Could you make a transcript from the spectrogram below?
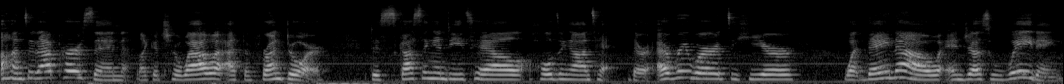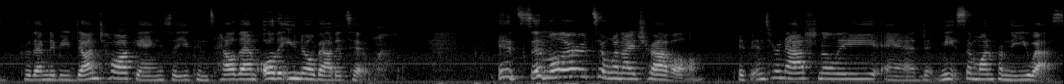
onto that person like a chihuahua at the front door, discussing in detail, holding on to their every word to hear what they know, and just waiting for them to be done talking so you can tell them all that you know about it too. It's similar to when I travel if internationally and meet someone from the US,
